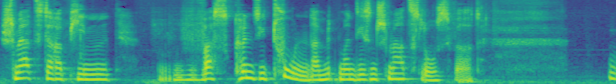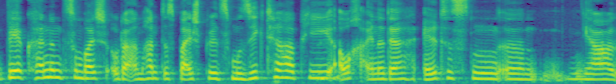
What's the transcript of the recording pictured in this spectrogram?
Schmerztherapien, was können Sie tun, damit man diesen Schmerz los wird? Wir können zum Beispiel oder anhand des Beispiels Musiktherapie mhm. auch eine der ältesten ähm, ja,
